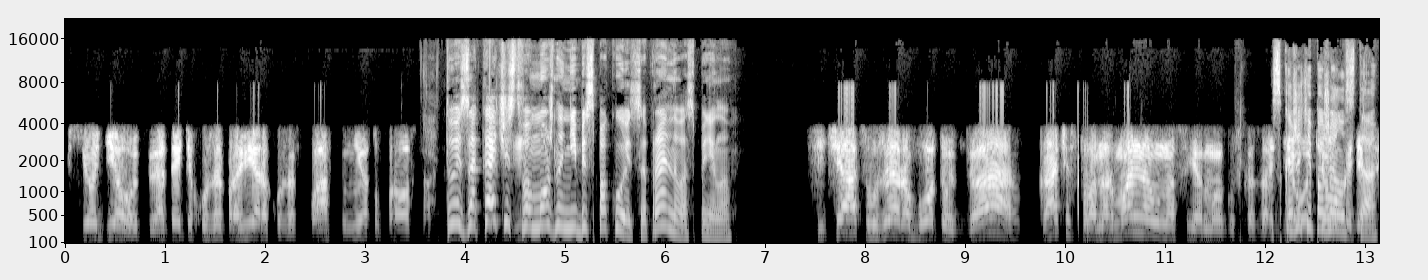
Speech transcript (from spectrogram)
Все делают. И от этих уже проверок уже спасу нету просто. То есть за качество можно не беспокоиться, правильно вас поняла? Сейчас уже работают, да, качество нормальное у нас, я могу сказать. Скажите, делают. Пожалуйста,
